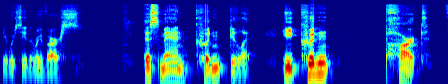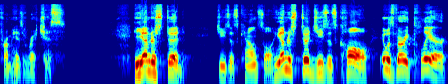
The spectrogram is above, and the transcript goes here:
Here we see the reverse. This man couldn't do it. He couldn't part from his riches. He understood Jesus' counsel. He understood Jesus' call. It was very clear.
